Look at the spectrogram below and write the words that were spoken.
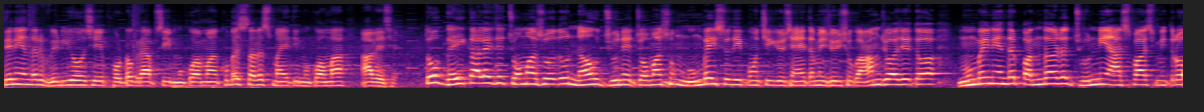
તેની અંદર વીડિયો છે ફોટોગ્રાફ્સ મૂકવામાં ખૂબ જ સરસ માહિતી મૂકવામાં આવે છે. તો ગઈકાલે જે ચોમાસું હતું, નવ જૂને ચોમાસું મુંબઈ સુધી પહોંચી ગયું છે. અહીં તમે જોઈ શકો આમ જોવા જઈએ તો મુંબઈની અંદર પંદર જૂનની આસપાસ મિત્રો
